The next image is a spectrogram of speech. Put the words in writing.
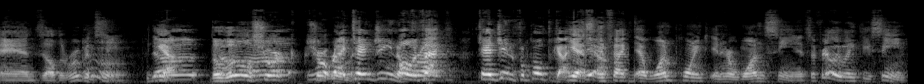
and Zelda Rubinstein. yeah, the little uh, short, you're short right, woman. Tangina. Oh, in fact, Tangina from Poltergeist. Yes, yeah. in fact, at one point in her one scene, it's a fairly lengthy scene,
